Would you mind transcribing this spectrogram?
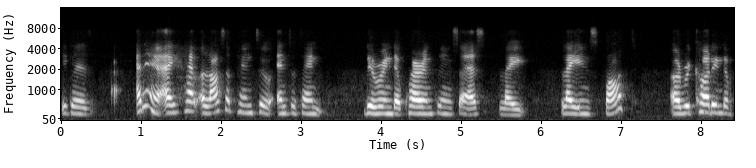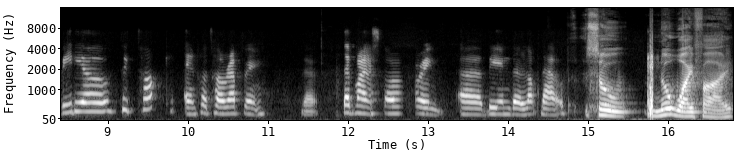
because I think I have a lot of things to entertain during the quarantine, such as like playing sport, uh, recording the video, TikTok, and photographing. That's my story uh, being the lockdown. So no Wi-Fi,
